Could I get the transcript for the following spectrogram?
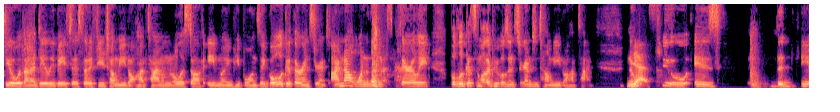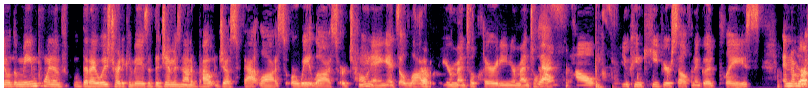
deal with on a daily basis. That if you tell me you don't have time, I'm going to list off eight million people and say go look at their Instagrams. I'm not one of them necessarily, but look at some other people's Instagrams and tell me you don't have time. Number yes. two is the you know the main point of that i always try to convey is that the gym is not about just fat loss or weight loss or toning it's a lot of your mental clarity and your mental yes. health and how you can keep yourself in a good place and number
